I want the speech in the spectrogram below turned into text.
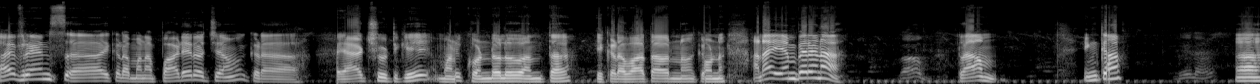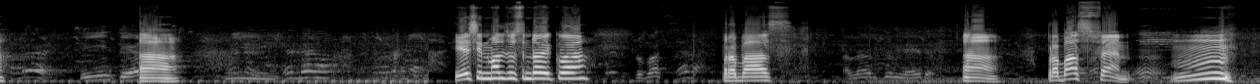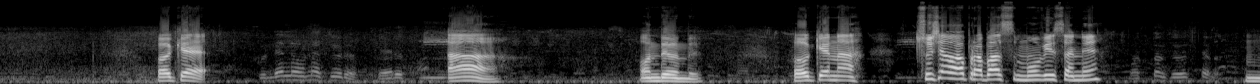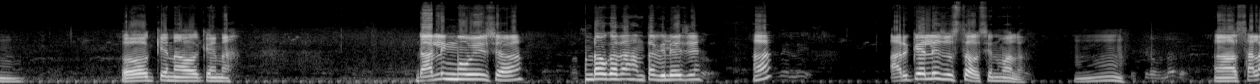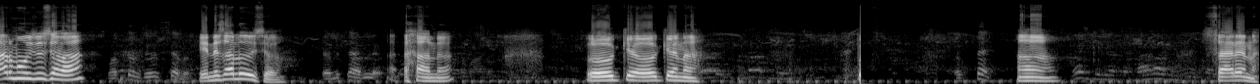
Hi friends ఇక్కడ మన పాడేరు వచ్చాము. ఇక్కడ యాడ్ షూట్కి మన కొండలు అంతా ఇక్కడ వాతావరణం అన్నా ఏం పేరేనా రామ్. ఇంకా? ఏ సినిమాలు చూస్తుంటావు ఎక్కువ? ప్రభాస్. ప్రభాస్. ఫ్యాన్. ఓకే. ఉంది ఉంది. ఓకేనా చూసావా ప్రభాస్ మూవీస్ అన్నీ. ఓకేనా ఓకేనా డార్లింగ్ మూవీస్ ఉండవు కదా అంత విలేజ్? అరకు వెళ్ళి చూస్తావు సినిమాలో. సలార్ మూవీ చూసావా? ఎన్నిసార్లు చూసావు? అవునా? ఓకే ఓకేనా సరేనా.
